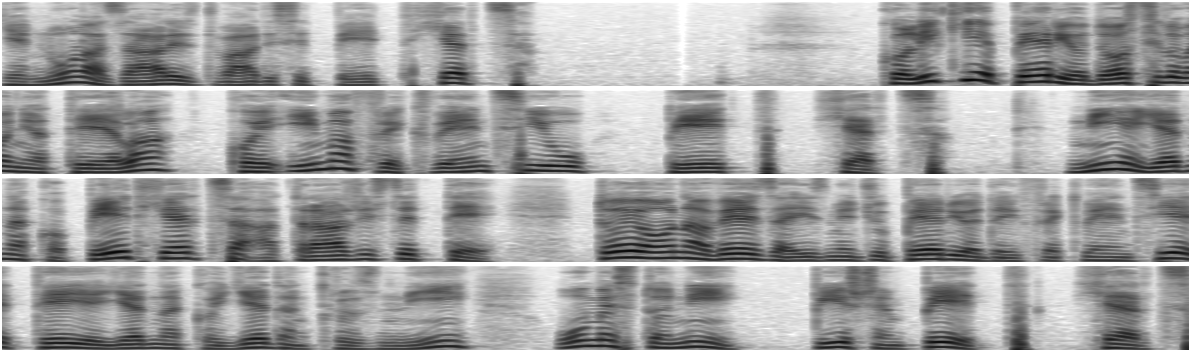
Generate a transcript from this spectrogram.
je 0,25 Hz. Koliki je period oscilovanja tela koje ima frekvenciju 5 Hz? Nije jednako 5 Hz, a traži se T. To je ona veza između perioda i frekvencije, T je jednako 1 kroz ni, umesto ni pišem 5 Hz,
